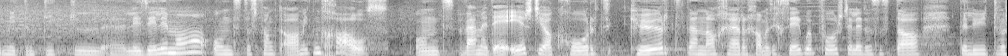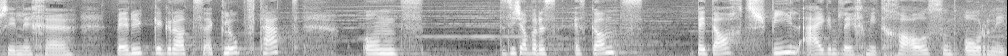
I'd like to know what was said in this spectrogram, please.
mit dem Titel äh, Les Éléments und das fängt an mit dem Chaos. Und wenn man den ersten Akkord hört, dann nachher kann man sich sehr gut vorstellen, dass es da den Leuten wahrscheinlich äh, Perücke gerade äh, gelupft hat. Und das ist aber ein, ein ganz bedachtes Spiel eigentlich mit Chaos und Ordnung.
